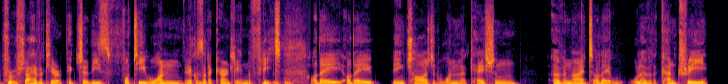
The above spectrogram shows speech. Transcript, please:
for, should I have a clearer picture? These 41 vehicles mm-hmm. that are currently in the fleet, mm-hmm. are they are they being charged at one location overnight? Are they all over the country?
